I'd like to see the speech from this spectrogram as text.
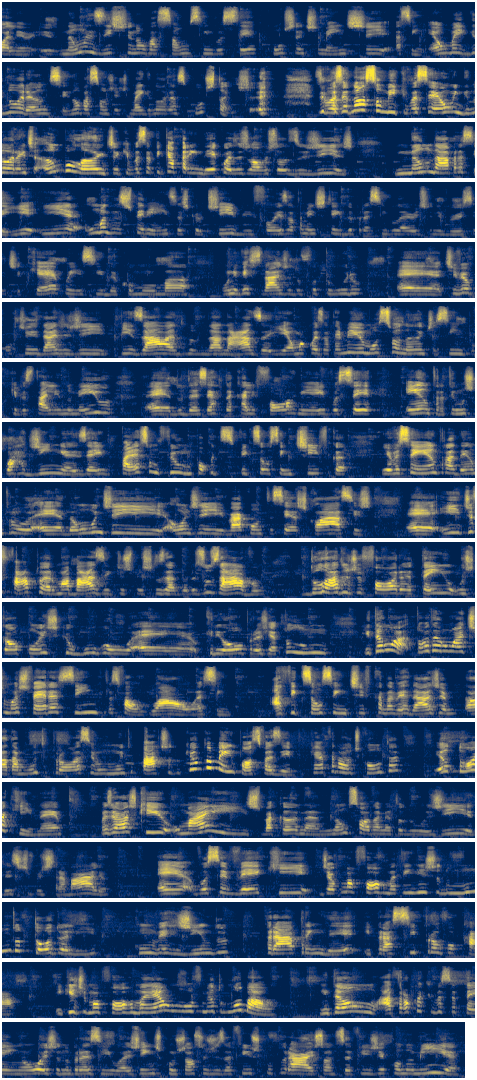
Olha, não existe inovação sem você constantemente. Assim, é uma ignorância. Inovação, gente, é uma ignorância constante. Se você não assumir que você é um ignorante ambulante, que você tem que aprender coisas novas todos os dias, não dá para ser. E, e, uma das experiências que eu tive foi exatamente ter ido para a Singularity University, que é conhecida como uma universidade do futuro. É, tive a oportunidade de pisar lá da NASA e é uma coisa até meio emocionante, assim, porque você está ali no meio é, do deserto da Califórnia e aí você entra, tem uns guardinhas, e aí parece um filme um pouco de ficção científica, e aí você entra dentro é, de onde, onde vai acontecer as classes, é, e de fato era uma base que os pesquisadores usavam. Do lado de fora tem os galpões que o Google é, criou, o projeto Loom. Então, toda uma atmosfera assim, que você fala, uau, assim, a ficção científica, na verdade, ela tá muito próxima, muito parte do que eu também posso fazer, porque afinal de contas, eu tô aqui, né? Mas eu acho que o mais bacana, não só da metodologia, desse tipo de trabalho, é você ver que, de alguma forma, tem gente do mundo todo ali convergindo para aprender e para se provocar. E que, de uma forma, é um movimento global. Então, a troca que você tem hoje no Brasil, a gente com os nossos desafios culturais, nossos desafios de economia,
